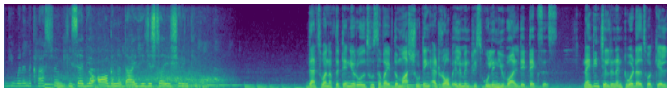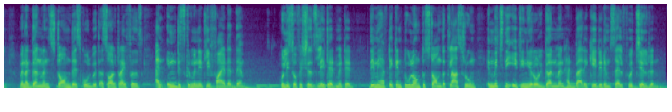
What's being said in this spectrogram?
When he went in the classroom, he said, You're all gonna die, and he just started shooting people. That's one of the 10 year olds who survived the mass shooting at Robb Elementary School in Uvalde, Texas. 19 children and 2 adults were killed when a gunman stormed their school with assault rifles and indiscriminately fired at them. Police officials later admitted they may have taken too long to storm the classroom in which the 18 year old gunman had barricaded himself with children.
